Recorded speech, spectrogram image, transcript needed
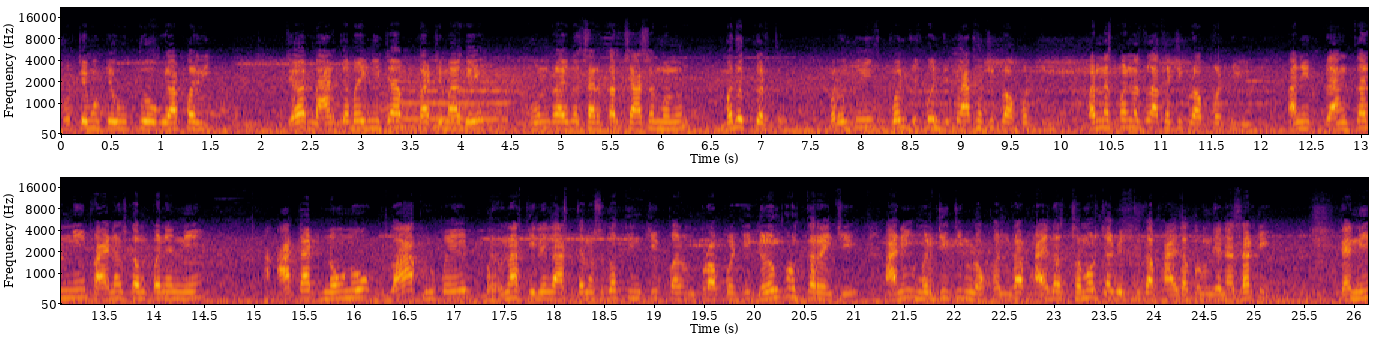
छोटे मोठे उद्योग व्यापारी ज्या लाडक्या बहिणीच्या पाठीमागे कोण राहिलं सरकार शासन म्हणून मदत करतं. परंतु ही पंचवीस पंचवीस लाखाची प्रॉपर्टी पन्नास पन्नास लाखाची प्रॉपर्टी आणि बँकांनी फायनान्स कंपन्यांनी आठ आठ नऊ नऊ लाख रुपये भरणा केलेला असताना सुद्धा त्यांची प्रॉपर्टी गिळंकृत करायची आणि मर्जीतील लोकांचा फायदा समोरच्या व्यक्तीचा फायदा करून देण्यासाठी त्यांनी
